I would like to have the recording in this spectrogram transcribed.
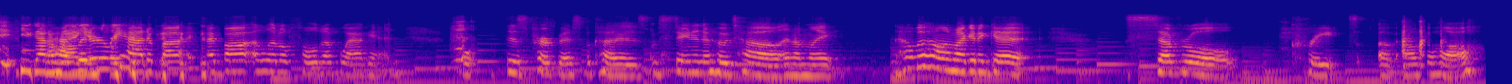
you got a I wagon literally had to buy. I bought a little fold-up wagon for this purpose because I'm staying in a hotel, and I'm like, how the hell am I gonna get several crates of alcohol?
